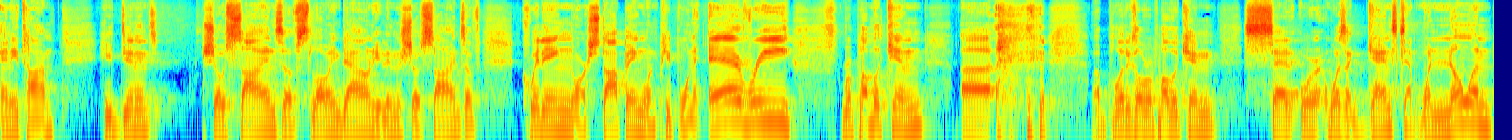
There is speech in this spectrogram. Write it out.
anytime. He didn't show signs of slowing down. He didn't show signs of quitting or stopping when people, when every Republican, uh, a political Republican said or was against him, when no one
